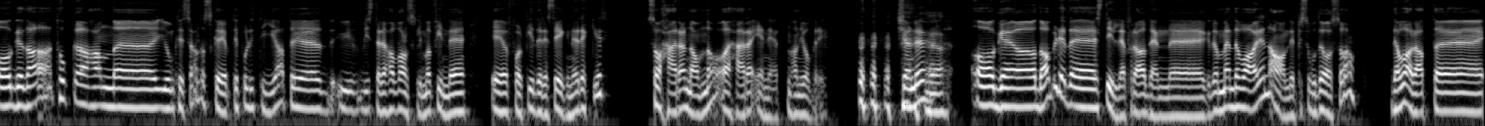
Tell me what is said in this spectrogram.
Og da tok han eh, Jon Christian og skrev til politiet at hvis dere har vanskelig med å finne folk i deres egne rekker, så her er navnet, og her er enheten han jobber i. Skjønner du? Ja. Og, eh, og da ble det stille fra den eh. Men det var en annen episode også. Det var at eh,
